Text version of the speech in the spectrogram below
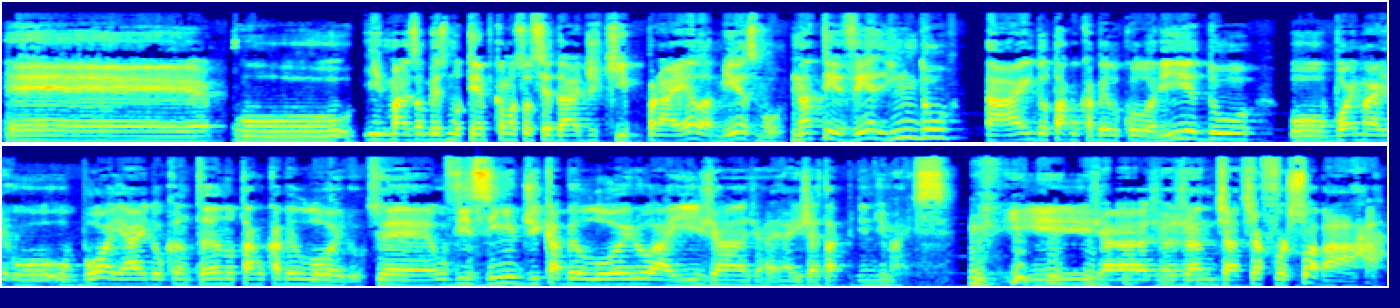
É... O... E, mas ao mesmo tempo que é uma sociedade que, para ela mesmo, na TV é lindo, a idol tá com o cabelo colorido, o boy, o, o boy idol cantando tá com o cabelo loiro. É, o vizinho de cabelo loiro aí já, já, aí já tá pedindo demais. E já, já, já, já, já forçou a barra.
